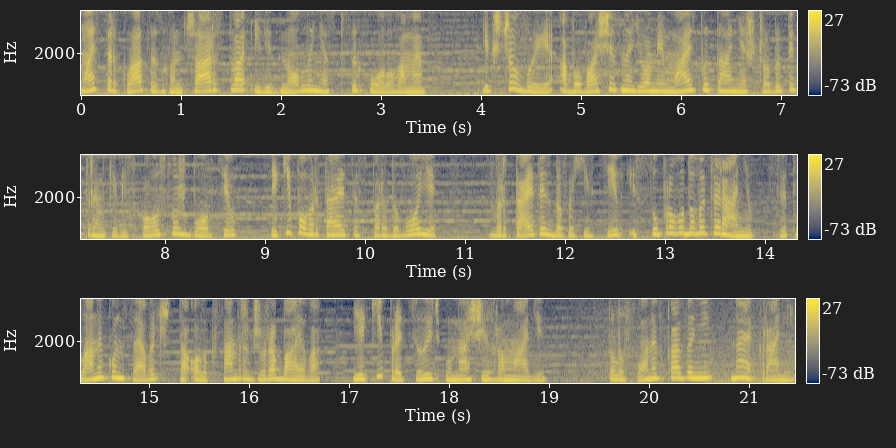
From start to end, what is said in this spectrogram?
майстер-класи з гончарства і відновлення з психологами. Якщо ви або ваші знайомі мають питання щодо підтримки військовослужбовців, які повертаються з передової, звертайтесь до фахівців із супроводу ветеранів Світлани Концевич та Олександра Джурабаєва, які працюють у нашій громаді. Телефони вказані на екрані.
